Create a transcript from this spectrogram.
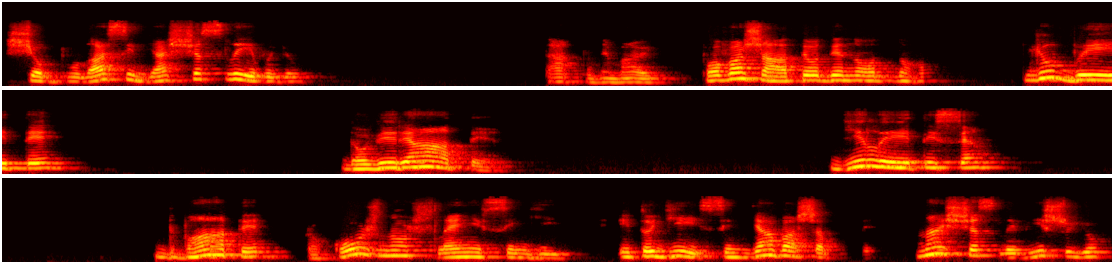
щоб була сім'я щасливою? Так, вони мають поважати один одного, любити, довіряти, ділитися, дбати про кожного членів сім'ї. І тоді сім'я ваша буде найщасливішою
